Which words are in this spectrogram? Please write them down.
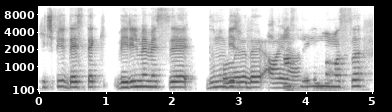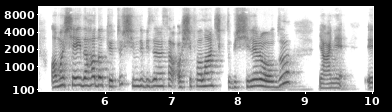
hiçbir destek verilmemesi, bunun Onları bir da, aynen. Ama şey daha da kötü. Şimdi bize mesela aşı falan çıktı, bir şeyler oldu. Yani e,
